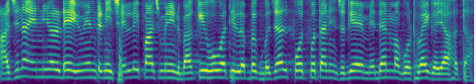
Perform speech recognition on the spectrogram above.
આજના એન્યુઅલ ડે ઇવેન્ટની છેલ્લી પાંચ મિનિટ બાકી હોવાથી લગભગ બધા જ પોતપોતાની જગ્યાએ મેદાનમાં ગોઠવાઈ ગયા હતા.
